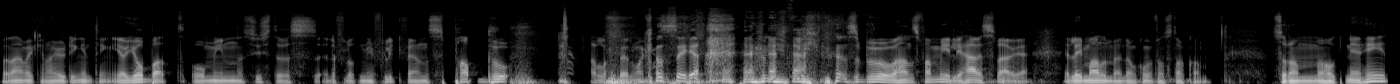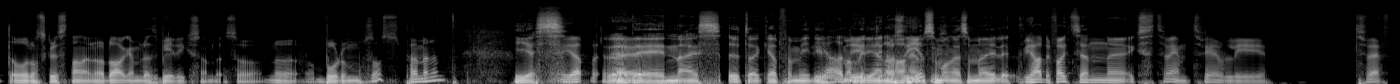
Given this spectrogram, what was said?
För Den här veckan har jag gjort ingenting. Jag har jobbat och min systers, eller förlåt min flickväns pappa, alla fel man kan säga. min flickväns bror och hans familj här i Sverige, eller i Malmö, de kommer från Stockholm. Så de har åkt ner hit och de skulle stanna några dagar men deras bil gick sönder. Så nu bor de hos oss permanent. Yes. Ja, det är nice. Utökad familj. Ja, Man det- vill gärna alltså, ha hem så många som möjligt. Vi hade faktiskt en eh, extremt trevlig träff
